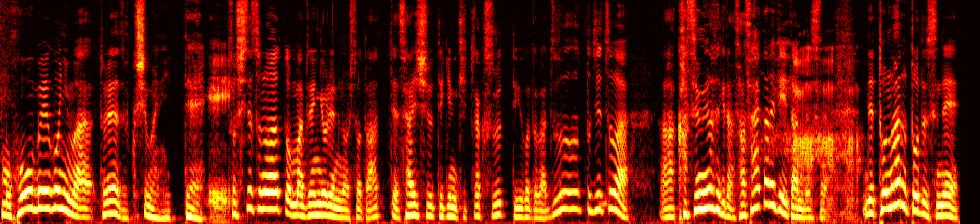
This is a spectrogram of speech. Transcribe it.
もう訪米後にはとりあえず福島に行って、そしてその後、まあ全漁連の人と会って最終的に決着するっていうことがずーっと実はあ霞が関ではささやかれていたんです。でとなるとですね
